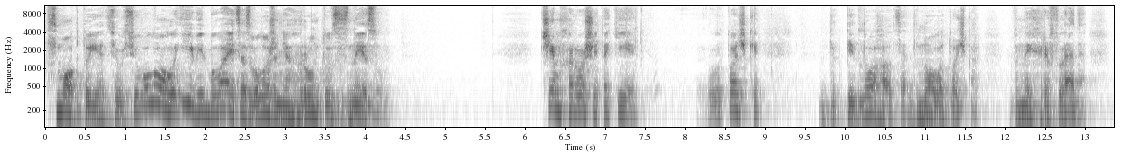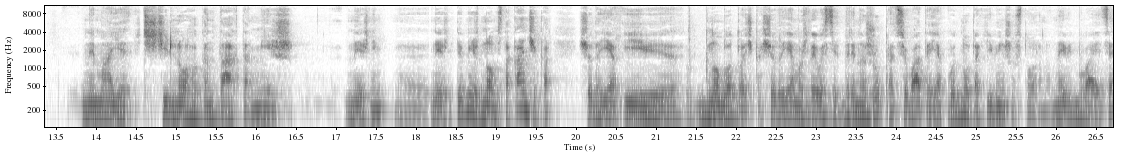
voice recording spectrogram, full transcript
всмоктує цю всю вологу і відбувається зволоження ґрунту знизу. Чим хороші такі лоточки, підлога, оце дно лоточка, в них рифлене. Немає щільного контакту між нижнім, е, ниж, між дном стаканчика, що дає і е, дном лоточка, що дає можливості дренажу працювати як в одну, так і в іншу сторону. Не відбувається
